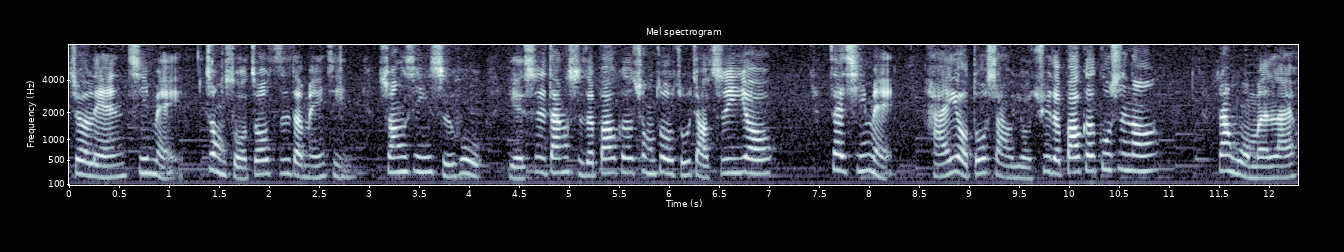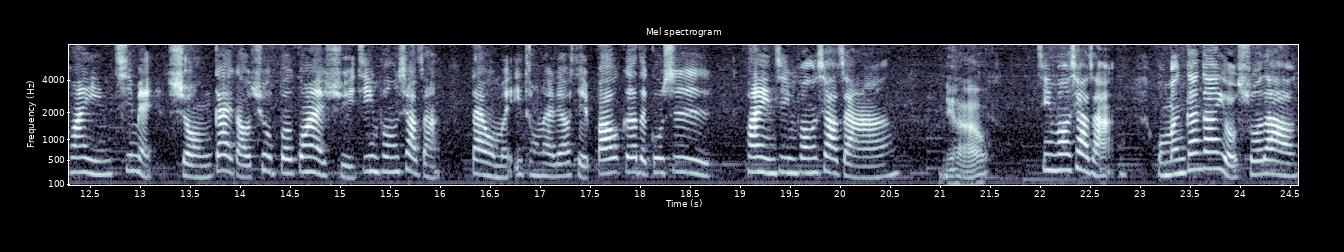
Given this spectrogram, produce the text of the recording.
就连七美众所周知的美景双星石户，也是当时的包歌创作主角之一哦。在七美还有多少有趣的包歌故事呢？让我们来欢迎七美熊盖搞处播关的许劲峰校长。带我们一同来了解包哥的故事。欢迎劲峰校长。你好，劲峰校长。我们刚刚有说到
